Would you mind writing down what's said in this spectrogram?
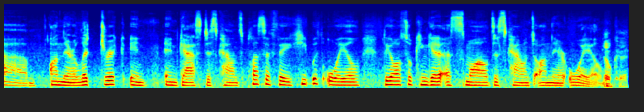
um, on their electric and, and gas discounts. Plus, if they heat with oil, they also can get a small discount on their oil. Okay.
